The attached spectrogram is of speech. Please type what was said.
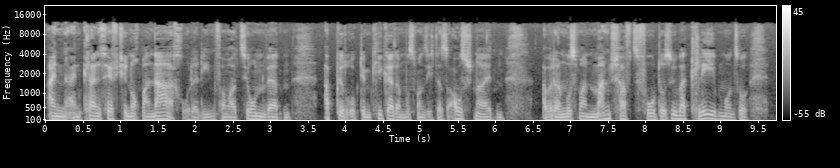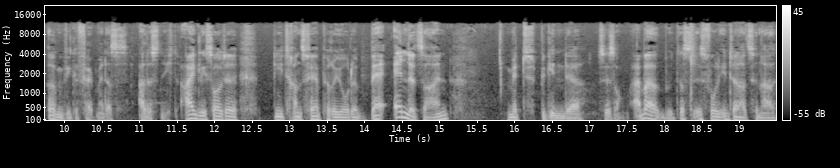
ein, ein kleines Heftchen nochmal nach oder die Informationen werden abgedruckt im Kicker, dann muss man sich das ausschneiden. Aber dann muss man Mannschaftsfotos überkleben und so. Irgendwie gefällt mir das alles nicht. Eigentlich sollte die Transferperiode beendet sein mit Beginn der Saison. Aber das ist wohl international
